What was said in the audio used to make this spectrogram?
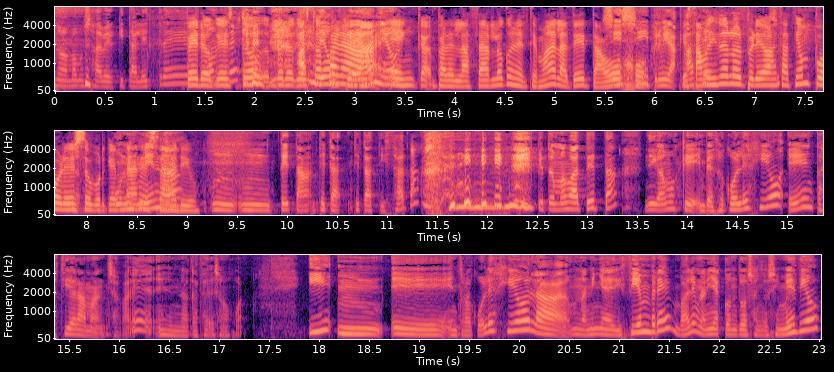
No, vamos a ver, quítale 3. Pero que esto, pero que esto Hace es 11 para, años. enca- para enlazarlo con el tema de la teta, Sí, ojo. sí, pero mira, que hace- estamos diciendo el periodo de adaptación por eso, porque una es necesario. nena, mm, mm, teta, teta, tetatizada, que tomaba teta, digamos que empezó colegio en Castilla-La Mancha, ¿vale? En la Alcázar de San Juan. Y mm, eh, entró al colegio, la- una niña de diciembre, ¿vale? Una niña con dos años y medio.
